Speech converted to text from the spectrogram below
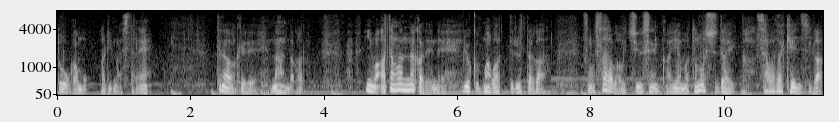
動画もありましたね。てなわけで、なんだか今頭の中でね、よく回ってる歌が、そのさらば宇宙戦艦ヤマトの主題歌、沢田研二が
